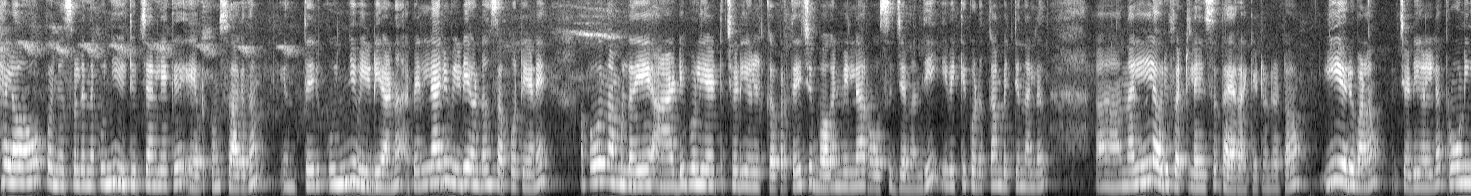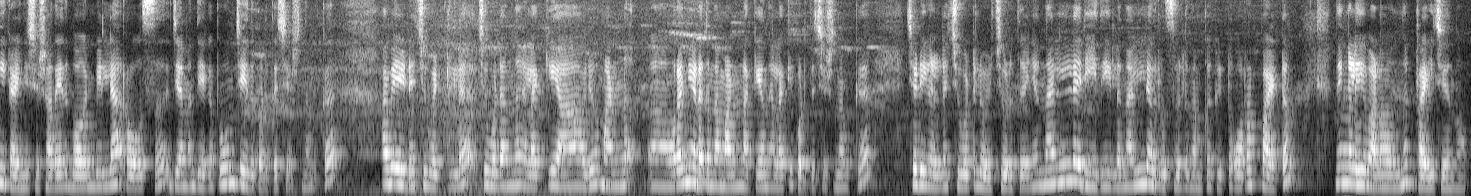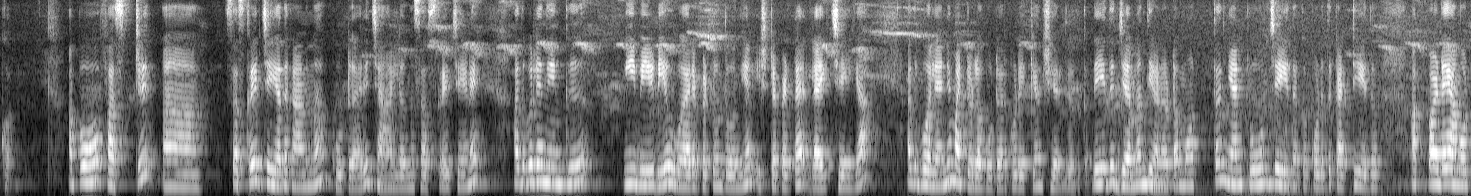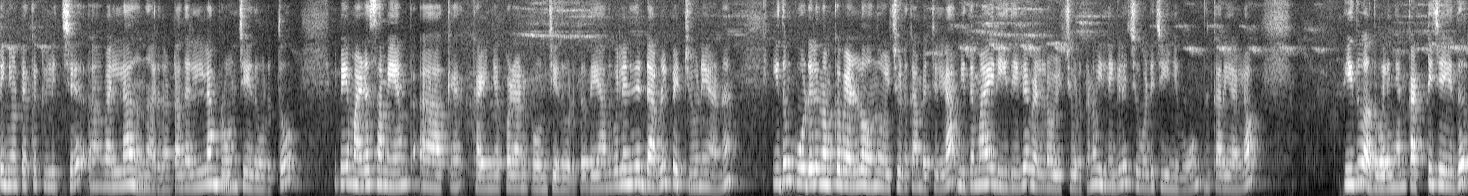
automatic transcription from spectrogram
Hello Ponnoos എന്ന കുഞ്ഞു YouTube ചാനലിലേക്ക് ഏവർക്കും സ്വാഗതം. ഇന്നത്തെ ഒരു കുഞ്ഞ് വീഡിയോ ആണ്. അപ്പോൾ എല്ലാവരും വീഡിയോ കണ്ടൊന്ന് സപ്പോർട്ട് ചെയ്യണേ. അപ്പോൾ നമ്മൾ ഈ അടിപൊളിയായിട്ട് ചെടികൾക്ക് പ്രത്യേകിച്ച് ബോഗൻവില്ല റോസ് ജമന്തി ഇവയ്ക്ക് കൊടുക്കാൻ പറ്റിയ നല്ല നല്ല ഒരു ഫെർട്ടിലൈസർ തയ്യാറാക്കിയിട്ടുണ്ട് കേട്ടോ. ഈ ഒരു വളം ചെടികളുടെ പ്രൂണിങ് കഴിഞ്ഞ ശേഷം അതായത് ബോഗൻവില്ല റോസ് ജമന്തിയൊക്കെ പ്രൂൺ ചെയ്ത് കൊടുത്ത ശേഷം നമുക്ക് അവയുടെ ചുവട്ടിൽ ചുവടൊന്ന് ഇളക്കി ആ ഒരു മണ്ണ് ഉറങ്ങിയെടുക്കുന്ന മണ്ണൊക്കെ ഒന്ന് ഇളക്കി കൊടുത്ത ശേഷം നമുക്ക് ചെടികളുടെ ചുവട്ടിൽ ഒഴിച്ചു കൊടുത്തു കഴിഞ്ഞാൽ നല്ല രീതിയിൽ നല്ല റിസൾട്ട് നമുക്ക് കിട്ടും. ഉറപ്പായിട്ടും നിങ്ങൾ ഈ വളം ഒന്ന് ട്രൈ ചെയ്ത് നോക്കുക. അപ്പോൾ ഫസ്റ്റ് സബ്സ്ക്രൈബ് ചെയ്യാതെ കാണുന്ന കൂട്ടുകാർ ചാനലൊന്ന് സബ്സ്ക്രൈബ് ചെയ്യണേ. അതുപോലെ നിങ്ങൾക്ക് ഈ വീഡിയോ ഉപകാരപ്പെട്ടു എന്ന് തോന്നിയാൽ ഇഷ്ടപ്പെട്ട ലൈക്ക് ചെയ്യുക. അതുപോലെ തന്നെ മറ്റുള്ള കൂട്ടുകാർ കൂടെയൊക്കെ ഷെയർ ചെയ്ത് കൊടുക്കുക. ഇത് ജമന്തിയാണ് കേട്ടോ. മൊത്തം ഞാൻ പ്രൂൺ ചെയ്തൊക്കെ കൊടുത്ത് കട്ട് ചെയ്തു. അപ്പാടെ അങ്ങോട്ടും ഇങ്ങോട്ടൊക്കെ കിളിച്ച് വല്ലാതെ നിന്നായിരുന്നു കേട്ടോ. അതെല്ലാം പ്രൂൺ ചെയ്ത് കൊടുത്തു. ഇപ്പോൾ ഈ മഴ സമയം ഒക്കെ കഴിഞ്ഞപ്പോഴാണ് പ്രൂൺ ചെയ്ത് കൊടുത്തത്. അതുപോലെ തന്നെ ഡബിൾ പെറ്റൂണിയാണ് ഇതും കൂടുതൽ നമുക്ക് വെള്ളമൊന്നും ഒഴിച്ചു കൊടുക്കാൻ പറ്റില്ല. മിതമായ രീതിയിൽ വെള്ളം ഒഴിച്ചു കൊടുക്കണം. ഇല്ലെങ്കിൽ ചുവട് ചീഞ്ഞു പോകും. നിങ്ങൾക്കറിയാമല്ലോ അപ്പം ഇതും അതുപോലെ ഞാൻ കട്ട് ചെയ്ത്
